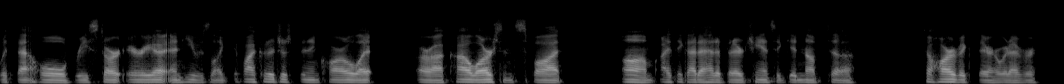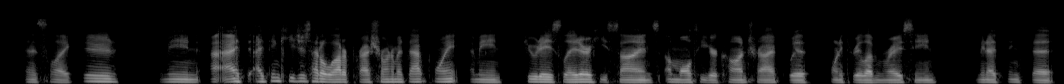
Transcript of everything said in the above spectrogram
with that whole restart area, and he was like, if I could have just been in Carl like or uh, Kyle Larson's spot, um, I think I'd have had a better chance at getting up to to Harvick there or whatever. And it's like, dude, I mean, I I, think he just had a lot of pressure on him at that point. I mean, two days later, he signs a multi-year contract with 23XI Racing. I mean, I think that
